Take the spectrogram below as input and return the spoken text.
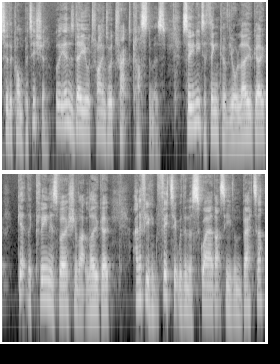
to the competition? Well, at the end of the day, you're trying to attract customers. So you need to think of your logo, get the cleanest version of that logo, and if you can fit it within a square, that's even better.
